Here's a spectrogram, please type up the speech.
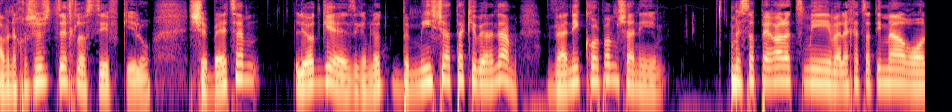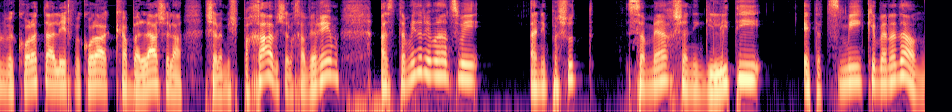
אבל אני חושב שצריך להוסיף כאילו, שבעצם להיות גאה זה גם להיות במי שאתה כבן אדם, ואני כל פעם שאני מספר על עצמי ועל איך יצאתי מהארון וכל התהליך וכל הקבלה של, ה, של המשפחה ושל החברים, אז תמיד אני אומר לעצמי, אני פשוט שמח שאני גיליתי את עצמי כבן אדם.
